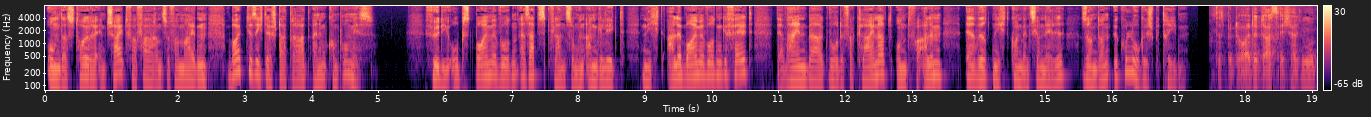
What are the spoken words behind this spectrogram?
Um das teure Entscheidverfahren zu vermeiden, beugte sich der Stadtrat einem Kompromiss. Für die Obstbäume wurden Ersatzpflanzungen angelegt, nicht alle Bäume wurden gefällt, der Weinberg wurde verkleinert und vor allem, er wird nicht konventionell, sondern ökologisch betrieben. Das bedeutet, dass ich halt nur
